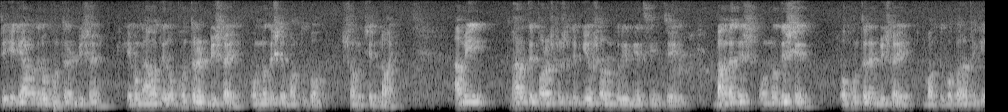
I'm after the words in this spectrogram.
যে এটি আমাদের অভ্যন্তরীণ বিষয় এবং আমাদের অভ্যন্তরীণ বিষয়ে অন্য দেশের মন্তব্য সমীচীন নয়। আমি ভারতের পররাষ্ট্র সচিবকেও স্মরণ করিয়ে দিয়েছি যে বাংলাদেশ অন্য দেশের অভ্যন্তরীণ বিষয়ে মন্তব্য করা থেকে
